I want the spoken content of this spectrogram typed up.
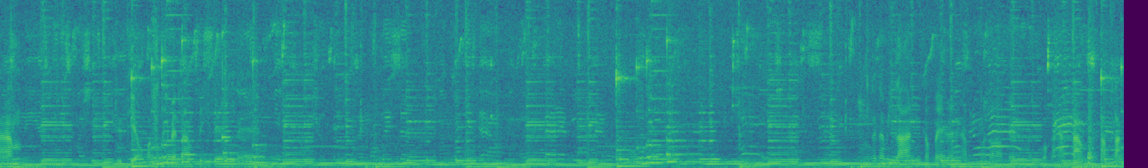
น้ำเขียวๆฝั่งนี้ก็จะเป็นน้ำสีแดงแดงมันก็จะมีร้านกาแฟด้วยนะครับแล้วก็เป็นพวกอาหารตามตามสั่ง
